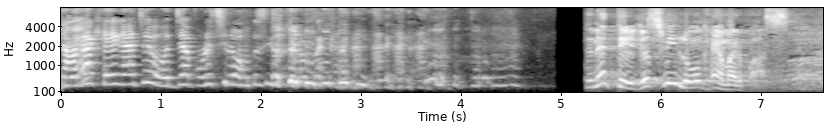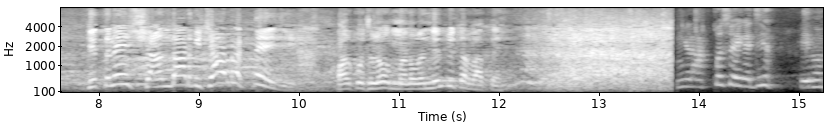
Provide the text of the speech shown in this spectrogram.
দাদা খেয়ে গেছে ওর যা পড়েছিল অবশ্যই कितने तेजस्वी लोग हैं हमारे पास कितने शानदार विचार रखते हैं जी और कुछ लोग मनोरंजन भी करवाते हैं রাক্ষস হয়ে গেছি এই মাম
